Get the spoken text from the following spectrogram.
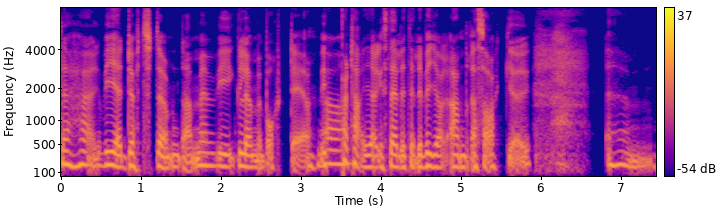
Det här, vi är dödsdömda men vi glömmer bort det. Vi ja. partajar istället eller vi gör andra saker. Um,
